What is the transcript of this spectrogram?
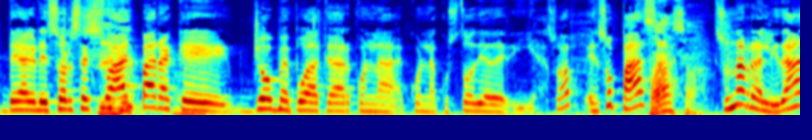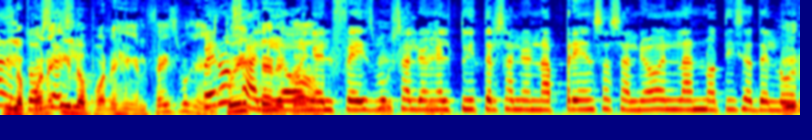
de agresor sexual para que yo me pueda quedar con la con la custodia de y eso eso pasa, es una realidad y, Entonces, lo, y lo pones en el Facebook en pero el Twitter salió en el Facebook salió en el Twitter salió en la prensa salió en las noticias de los,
